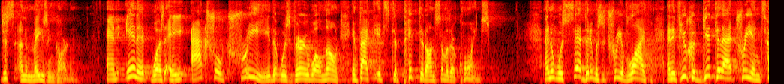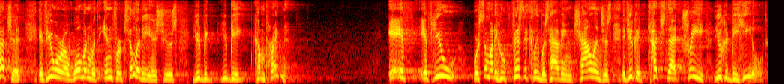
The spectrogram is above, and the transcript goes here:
just an amazing garden. And in it was a actual tree that was very well known. In fact, it's depicted on some of their coins. And it was said that it was a tree of life. And if you could get to that tree and touch it, if you were a woman with infertility issues, you'd, be, you'd become pregnant. If, if you were somebody who physically was having challenges, if you could touch that tree, you could be healed.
